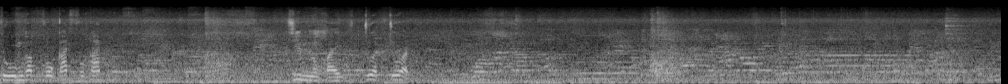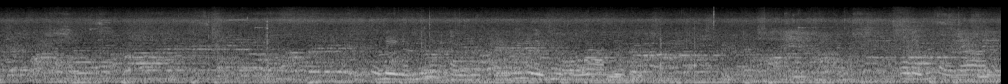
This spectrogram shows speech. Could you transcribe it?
ซูมครับโฟกัสโฟกัสจิ้มลงไปจวดจวด เองั้นไม่ต้ของอาไปไม่เลยที่ของงานเลยโอเคไม่ของงานเลย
